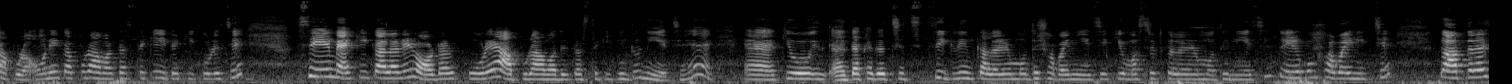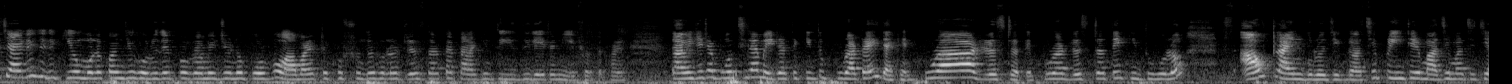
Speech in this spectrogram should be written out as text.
কাপড়া অনেক কাপড়া আমার কাছ থেকে এটা কি করেছে সেম একই কালারের অর্ডার করে আপুরা আমাদের কাছ থেকে কিন্তু নিয়েছে হ্যাঁ? কেউ দেখা যাচ্ছে সি গ্রিন কালারের মধ্যে সবাই নিয়েছে, কেউ মাস্টার্ড কালারের মধ্যে নিয়েছে, তো এরকম সবাই নিচ্ছে। তো আপনারা চাইলে যদি কেউ মনে করেন যে হলুদের প্রোগ্রামের জন্য পরবো, আমার একটা খুব সুন্দর হলো ড্রেস দরকার তারা কিন্তু ইজিলি এটা নিয়ে ফেলতে পারেন তো আমি যেটা বলছিলাম, এটাতে কিন্তু পুরাটাই দেখেন, পুরা ড্রেসটাতে পুরা ড্রেসটাতে কিন্তু হলো আউটলাইনগুলো যেগুলো আছে প্রিন্টের মাঝে মাঝে যে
